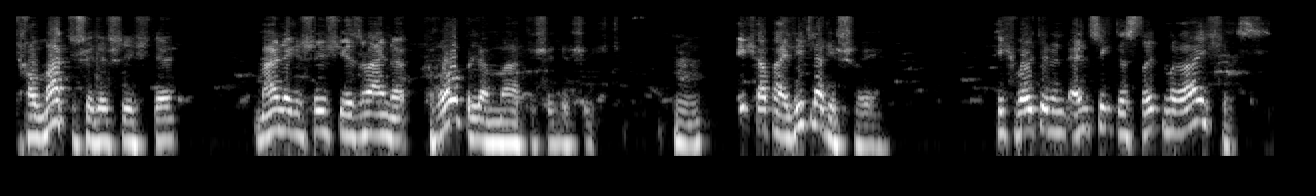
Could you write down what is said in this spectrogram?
traumatische Geschichte. Meine Geschichte ist eine problematische Geschichte. Mhm. Ich habe Heil Hitler geschrien. Ich wollte den Endsieg des Dritten Reiches.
